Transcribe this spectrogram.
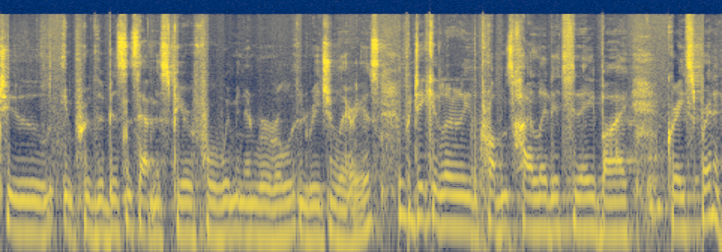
to improve the business atmosphere for women in rural and regional areas, particularly the problems highlighted today by Grace Brennan?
